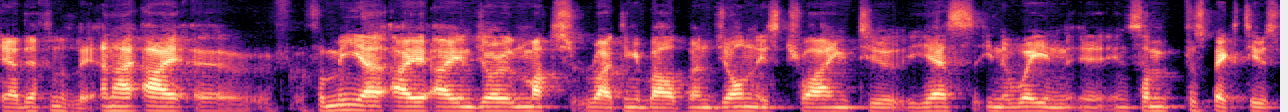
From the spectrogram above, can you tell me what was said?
Yeah, definitely. And I, I uh, for me, I, I enjoy much writing about when John is trying to. He has, in a way, in in some perspectives,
